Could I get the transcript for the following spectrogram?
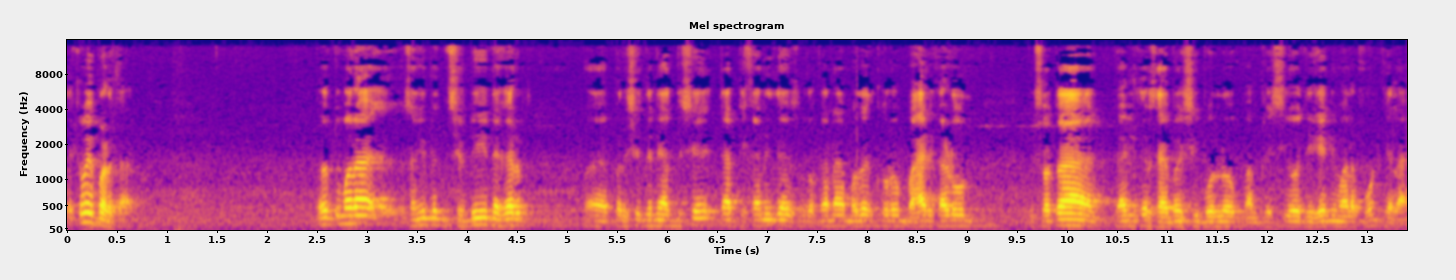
ते कमी पडतात. तर तुम्हाला सांगितलं शिर्डी नगर परिषदेने अतिशय त्या ठिकाणी त्या लोकांना मदत करून बाहेर काढून स्वतः गाडीकर साहेबांशी बोललो. आमचे सीओ दिघेंनी मला फोन केला.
